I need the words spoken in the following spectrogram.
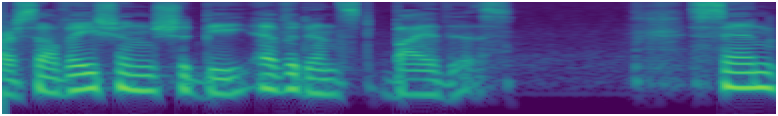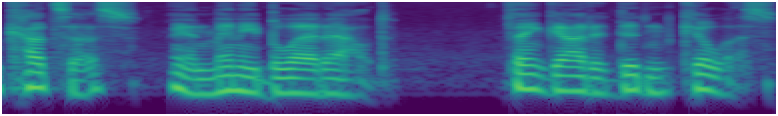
our salvation should be evidenced by this. Sin cuts us, and many bled out. Thank God it didn't kill us.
